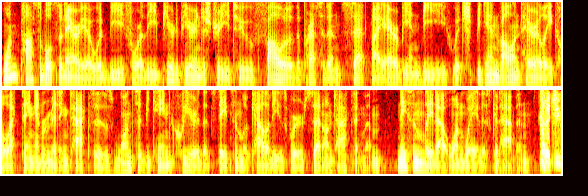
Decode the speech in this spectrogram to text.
One possible scenario would be for the peer to peer industry to follow the precedent set by Airbnb, which began voluntarily collecting and remitting taxes once it became clear that states and localities were set on taxing them. Nason laid out one way this could happen. Could you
